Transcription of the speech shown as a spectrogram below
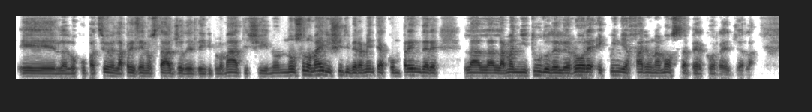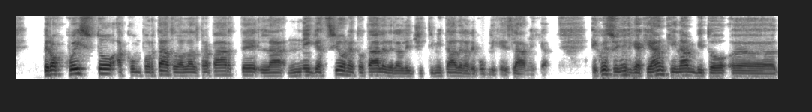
e l'occupazione, la presa in ostaggio dei, dei diplomatici, non, non, sono mai riusciti veramente a comprendere la, la, la magnitudo dell'errore e quindi a fare una mossa per correggerla però questo ha comportato dall'altra parte la negazione totale della legittimità della Repubblica Islamica e questo significa che anche in ambito eh,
